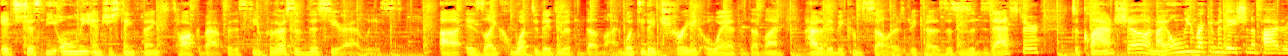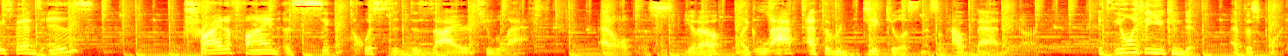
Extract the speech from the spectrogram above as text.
it's just the only interesting thing to talk about for this team for the rest of this year, at least. Uh, is like, what do they do at the deadline? What do they trade away at the deadline? How do they become sellers? Because this is a disaster. It's a clown show. And my only recommendation to Padres fans is try to find a sick, twisted desire to laugh at all this. You know? Like, laugh at the ridiculousness of how bad they are. It's the only thing you can do at this point.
